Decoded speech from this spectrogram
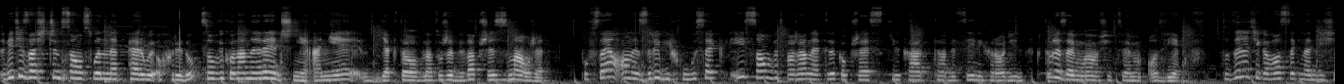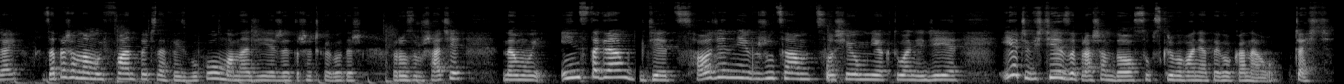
Wiecie zaś, czym są słynne perły ochrydu? Są wykonane ręcznie, a nie, jak to w naturze bywa, przez małże. Powstają one z rybich łusek i są wytwarzane tylko przez kilka tradycyjnych rodzin, które zajmują się tym od wieków. To tyle ciekawostek na dzisiaj. Zapraszam na mój fanpage na Facebooku. Mam nadzieję, że troszeczkę go też rozruszacie. Na mój Instagram, gdzie codziennie wrzucam, co się u mnie aktualnie dzieje. I oczywiście zapraszam do subskrybowania tego kanału. Cześć!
